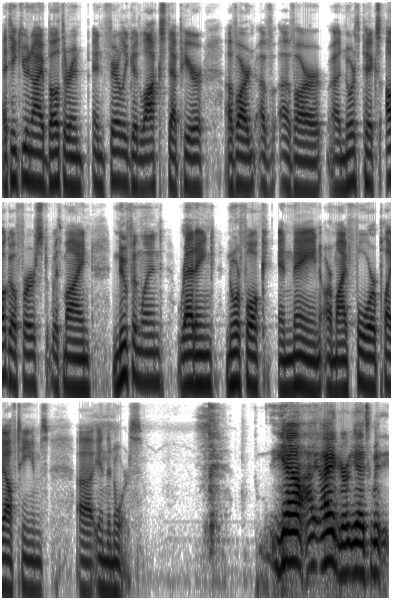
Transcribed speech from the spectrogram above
I think you and I both are in, in fairly good lockstep here of our of of our uh, North picks. I'll go first with mine. Newfoundland, Reading, Norfolk, and Maine are my four playoff teams uh, in the North. Yeah, I, I agree. Yeah, it's gonna be.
